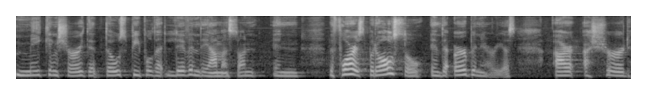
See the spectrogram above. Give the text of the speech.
making sure that those people that live in the Amazon, in the forest, but also in the urban areas, are assured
